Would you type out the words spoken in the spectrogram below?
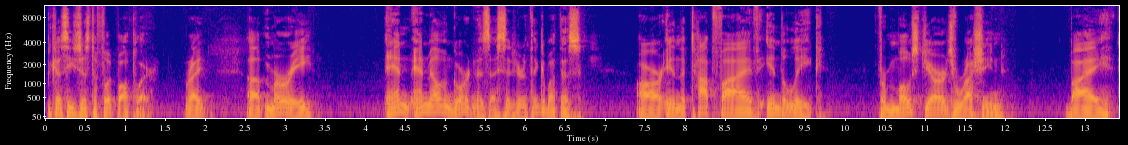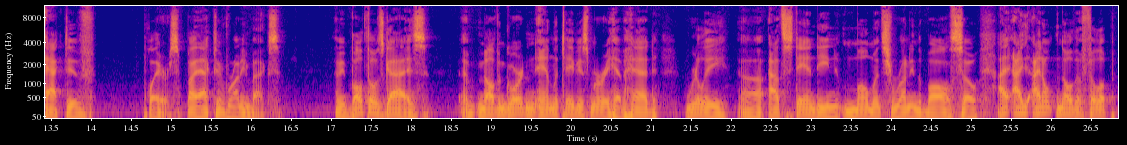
because he's just a football player, right? Uh, Murray and and Melvin Gordon, as I sit here and think about this, are in the top five in the league for most yards rushing by active players, by active running backs. I mean, both those guys, uh, Melvin Gordon and Latavius Murray, have had really uh, outstanding moments running the ball. So I, I, I don't know that Phillip,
